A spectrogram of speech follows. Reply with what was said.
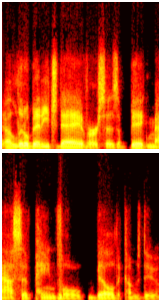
a little bit each day versus a big, massive, painful bill that comes due.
